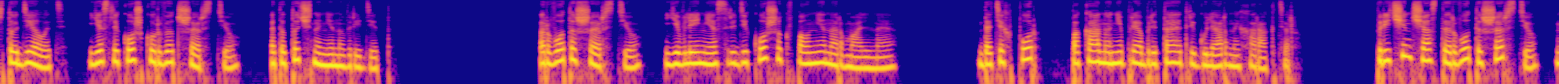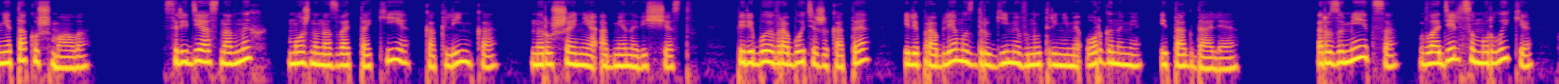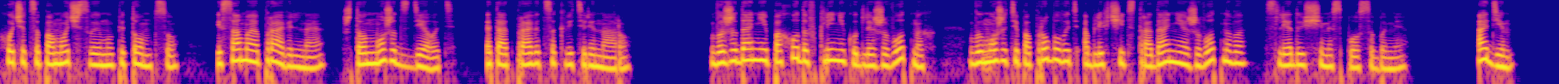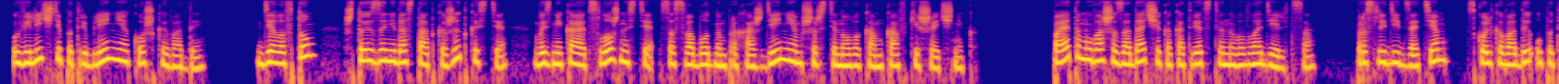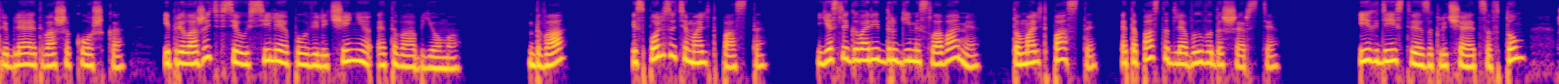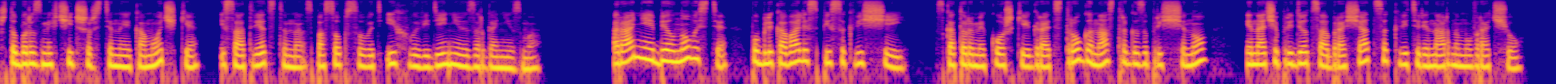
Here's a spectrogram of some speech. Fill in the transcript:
Что делать, если кошку рвет шерстью? Это точно не навредит. Рвота шерстью – явление среди кошек вполне нормальное. До тех пор, пока оно не приобретает регулярный характер. Причин частой рвоты шерстью не так уж мало. Среди основных можно назвать такие, как линька, нарушение обмена веществ, перебои в работе ЖКТ или проблемы с другими внутренними органами и так далее. Разумеется, владельцу мурлыки хочется помочь своему питомцу, и самое правильное, что он может сделать, это отправиться к ветеринару. В ожидании похода в клинику для животных вы можете попробовать облегчить страдания животного следующими способами. 1. Увеличьте потребление кошкой воды. Дело в том, что из-за недостатка жидкости возникают сложности со свободным прохождением шерстяного комка в кишечник. Поэтому ваша задача как ответственного владельца – проследить за тем, сколько воды употребляет ваша кошка, и приложить все усилия по увеличению этого объема. 2. Используйте мальт-пасты. Если говорить другими словами, то мальт-пасты – это паста для вывода шерсти. Их действие заключается в том, чтобы размягчить шерстяные комочки и, соответственно, способствовать их выведению из организма. Ранее Белновости публиковали список вещей, с которыми кошке играть строго-настрого запрещено, иначе придется обращаться к ветеринарному врачу.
